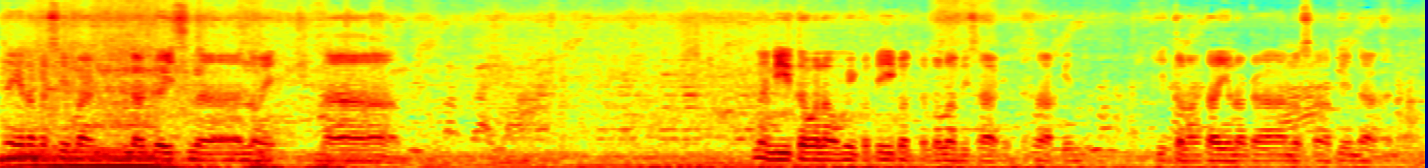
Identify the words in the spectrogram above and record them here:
mahirap kasi mag vlog guys na ano eh na nandito ka lang umikot-ikot katulad sa akin, sa akin. Dito lang tayo nag ano sa tindahan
